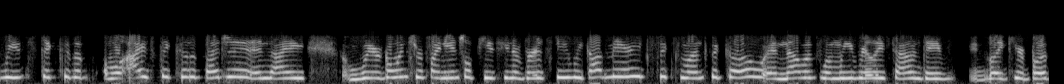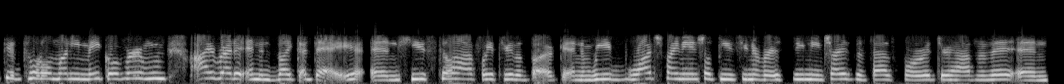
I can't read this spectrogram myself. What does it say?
we stick to the well I stick to the budget and I we're going through Financial Peace University. We got married six months ago and that was when we really found Dave like your book a total money makeover and I read it in like a day and he's still halfway through the book and we watched Financial Peace University and he tries to fast forward through half of it and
